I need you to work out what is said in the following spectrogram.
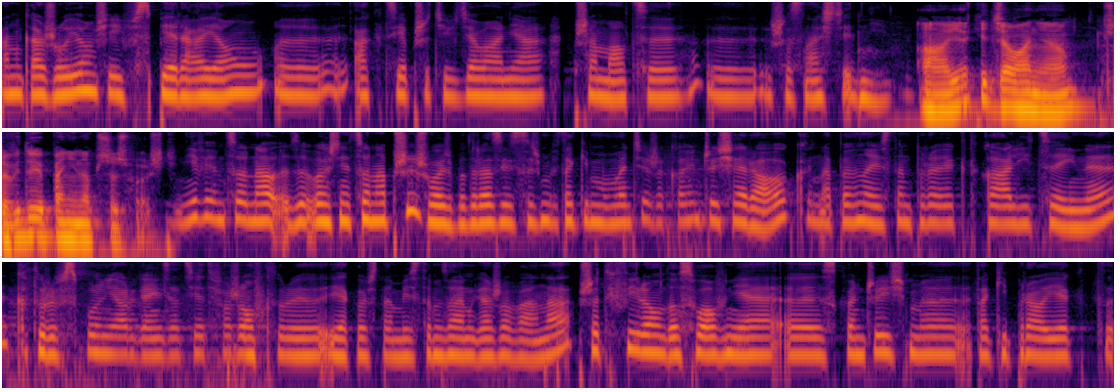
angażują się i wspierają akcje przeciwdziałania przemocy 16 dni. A jakie działania przewiduje Pani na przyszłość? Nie wiem, co na, właśnie co na przyszłość, bo teraz jesteśmy w takim momencie, że kończy się rok. Na pewno jest ten projekt koalicyjny, który wspólnie organizacje tworzą, w który jakoś tam jestem zaangażowana zaangażowana. Przed chwilą dosłownie e, skończyliśmy taki projekt e,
